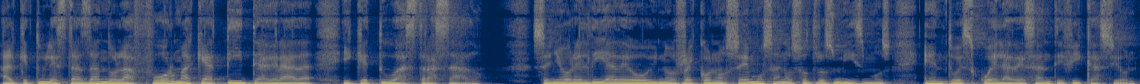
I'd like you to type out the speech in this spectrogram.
al que tú le estás dando la forma que a ti te agrada y que tú has trazado. Señor, el día de hoy nos reconocemos a nosotros mismos en tu escuela de santificación.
